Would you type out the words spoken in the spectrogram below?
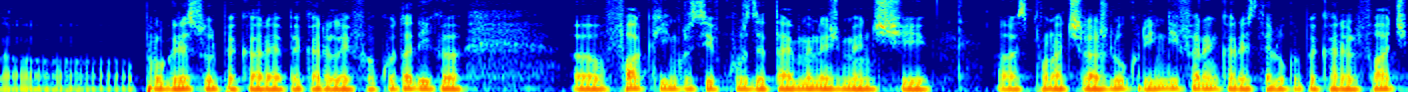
uh, progresul pe care, pe care l-ai făcut, adică fac inclusiv curs de time management și spun același lucru, indiferent care este lucru pe care îl faci,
